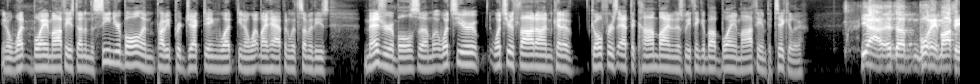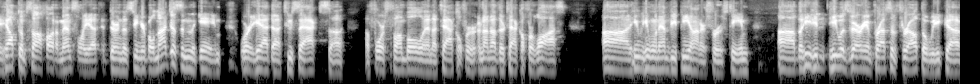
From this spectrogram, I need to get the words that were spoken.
you know what Boye Mafe has done in the Senior Bowl, and probably projecting what you know what might happen with some of these measurables. Um, what's your what's your thought on kind of Gophers at the combine, and as we think about Boye Mafe in particular? Yeah, the Boye Mafe helped himself out immensely at, during the Senior Bowl, not just in the game where he had uh, two sacks, uh, a forced fumble, and a tackle for and another tackle for loss. Uh, he, he won MVP honors for his team, uh, but he did, he was very impressive throughout the week. Uh,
